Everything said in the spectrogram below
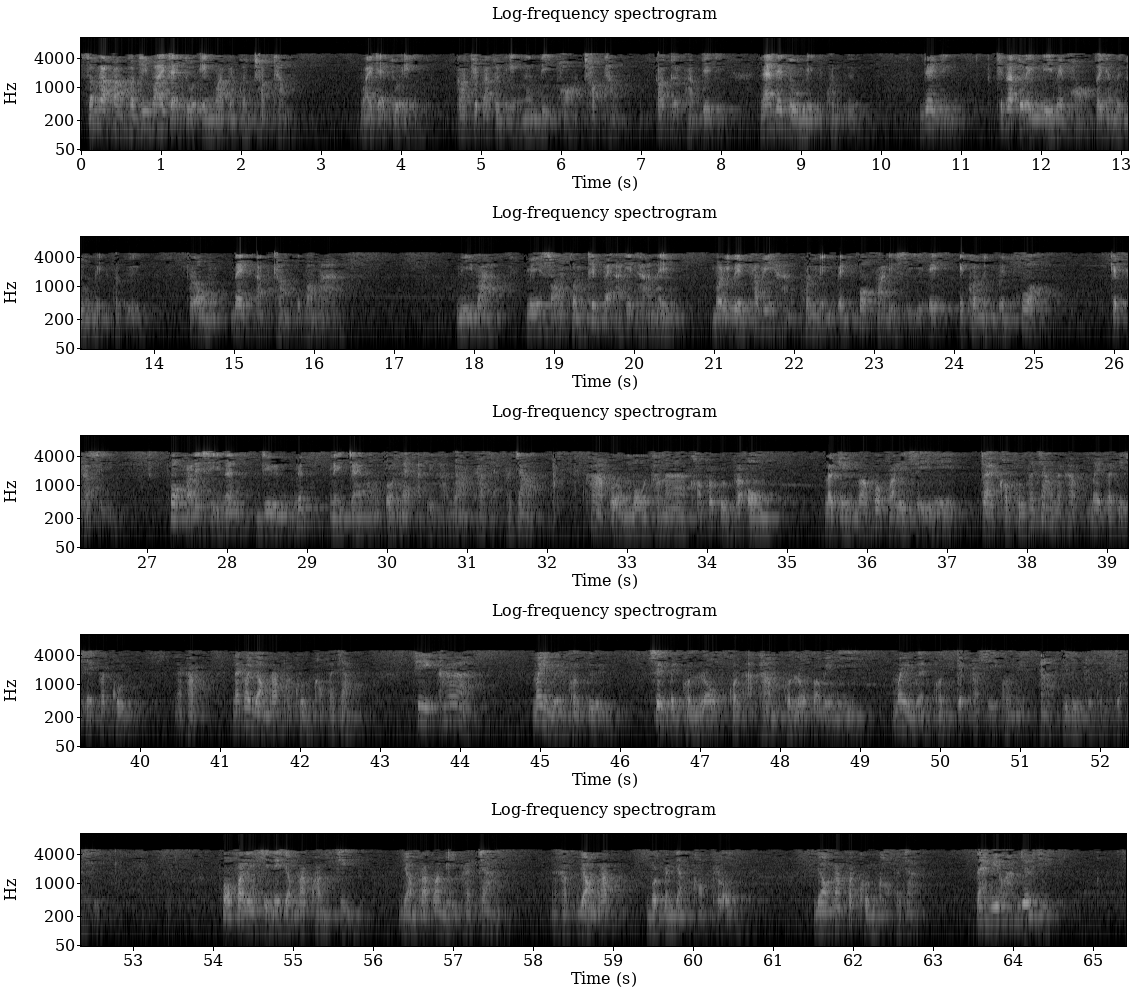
สำหรับบางคนที่ไว้ใจตัวเองว่าเป็นคนชอบทำไว้ใจตัวเอง ก็คิดว่าตนเองนั้นดีพอชอบทำก็เกิดความเย่อหยิ่งและได้ดูหมิ่นคนอื่นเย่อหยิ่ง คิดว่าตัวเองดีไม่พอก็ยังไปดูหมิ่นคนอื่น พระองค์ได้ตัดคำอุปมา นี้ว่ามีสองคนขึ้นไปอธิษฐานในบริเวณพระวิหารคนหนึ่งเป็นพวกฟาริสีเอกคนหนึ่งเป็นพวกเก็บภาษี พวกฟาริสีนั้นยืนนึกในใจของตนและอธิษฐานว่าข้าแต่พระเจ้าข้าพระองค์โมทนาขอพระคุณพระองค์เราเห็นว่าพวกฟาริสีนี่ใจขอบคุณพระเจ้านะครับ ไม่ปฏิเสธพระคุณนะครับ และก็ยอมรับพระคุณของพระเจ้า ที่ข้าไม่เหมือนคนอื่น ซึ่งเป็นคนโลภคนอาธรรม คนโลภประเวณี ไม่เหมือนคนเก็บภาษีคนนี้อ้าวไปดูทุกคนเก็บภาษีพวกฟาริสีนี่ยอมรับความจริง ยอมรับว่ามีพระเจ้านะครับ ยอมรับบทบัญญัติของพระองค์ยอมรับพระคุณของพระเจ้า แต่มีความเย่อหยิ่ง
